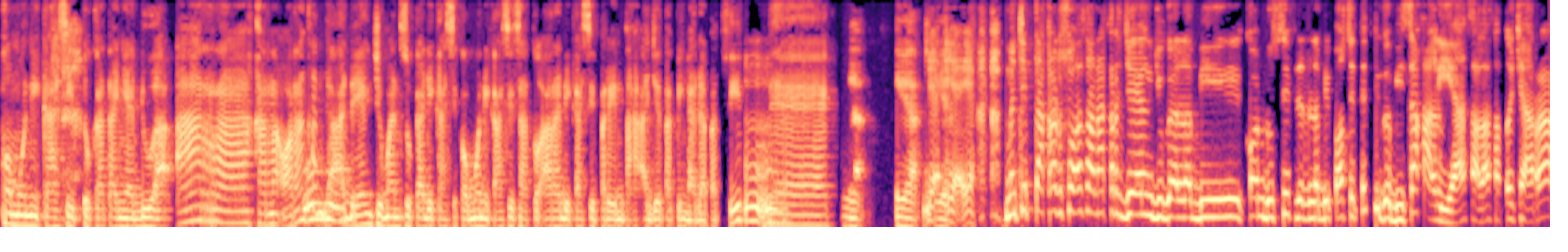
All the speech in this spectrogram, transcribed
komunikasi itu katanya dua arah karena orang kan nggak Mhm. ada yang cuman suka dikasih komunikasi satu arah dikasih perintah aja tapi nggak dapat feedback. Iya, Ya, iya. ya, ya. Menciptakan suasana kerja yang juga lebih kondusif dan lebih positif juga bisa kali ya. Salah satu cara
